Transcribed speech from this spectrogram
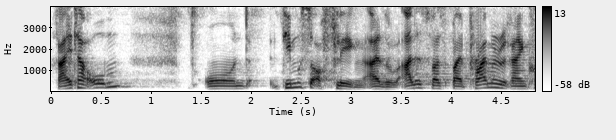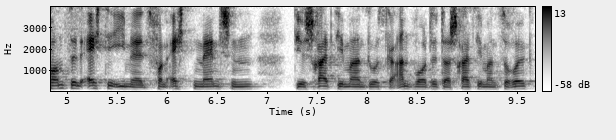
Reiter oben und die musst du auch pflegen. Also alles, was bei Primary reinkommt, sind echte E-Mails von echten Menschen. Dir schreibt jemand, du hast geantwortet, da schreibt jemand zurück.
